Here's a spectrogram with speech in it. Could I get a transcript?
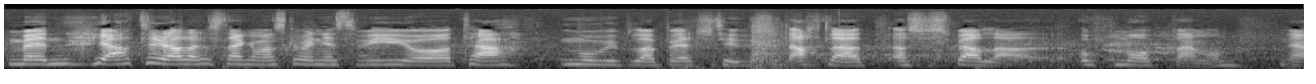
Men ja, tror alla snackar man ska vänja sig vid och ta movie bla bättre tid för att alla alltså spela upp mot dem. Ja.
